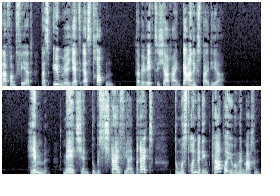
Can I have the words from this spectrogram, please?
da vom Pferd. Das üben wir jetzt erst trocken. Da bewegt sich ja rein gar nichts bei dir. Himmel, Mädchen, du bist steif wie ein Brett. Du musst unbedingt Körperübungen machen.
